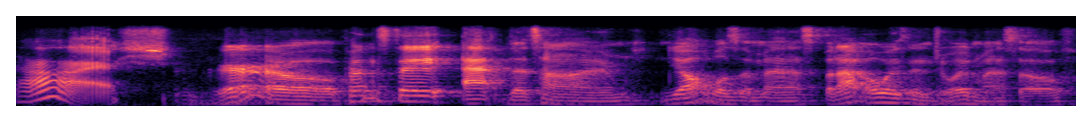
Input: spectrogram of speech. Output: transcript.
gosh. Girl, Penn State at the time, y'all was a mess, but I always enjoyed myself.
